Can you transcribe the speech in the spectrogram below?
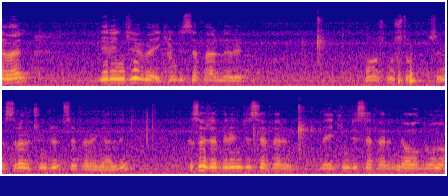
evvel birinci ve ikinci seferleri konuşmuştuk. Şimdi sıra üçüncü sefere geldi. Kısaca birinci seferin ve ikinci seferin ne olduğunu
